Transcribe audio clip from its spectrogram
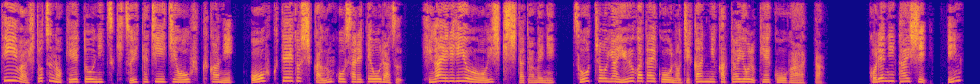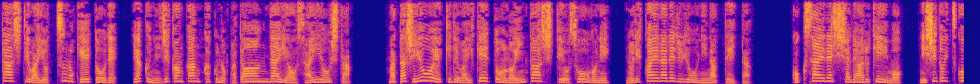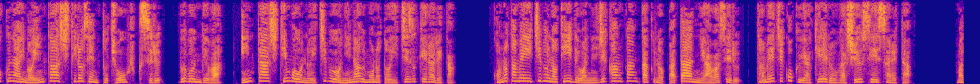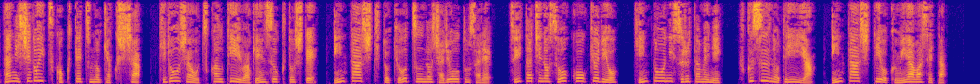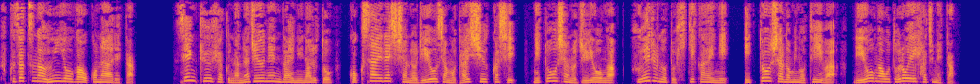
T は一つの系統につき1日1往復化に往復程度しか運行されておらず、日帰り利用を意識したために、早朝や夕方以降の時間に偏る傾向があった。これに対し、インターシティは4つの系統で約2時間間隔のパターンダイヤを採用した。また主要駅では異系統のインターシティを相互に乗り換えられるようになっていた。国際列車である T も西ドイツ国内のインターシティ路線と重複する部分ではインターシティ網の一部を担うものと位置づけられた。このため一部の T では2時間間隔のパターンに合わせるため時刻や経路が修正された。また西ドイツ国鉄の客車、機動車を使う T は原則としてインターシティと共通の車両とされ、1日の走行距離を均等にするために複数の T やインターシティを組み合わせた複雑な運用が行われた。1970年代になると国際列車の利用者も大衆化し、二等車の需要が増えるのと引き換えに、一等車のみの T は利用が衰え始めた。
